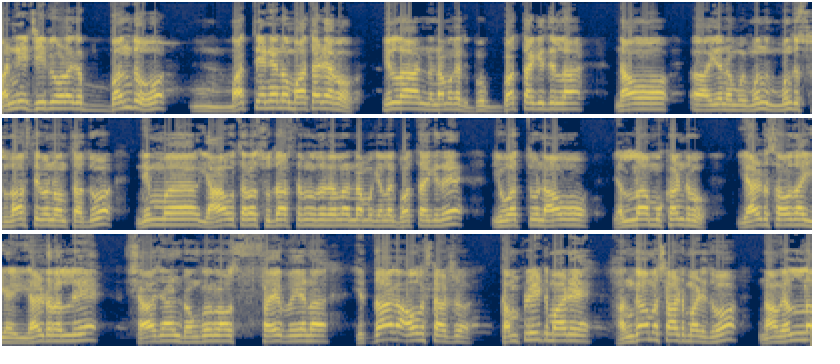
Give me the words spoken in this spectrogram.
ಮಣ್ಣಿ ಜೀವಿ ಒಳಗೆ ಬಂದು ಮತ್ತೇನೇನೋ ಮಾತಾಡ್ಯಾರ ಅವರು. ಇಲ್ಲ ನಮಗದು ಗೊತ್ತಾಗಿದ್ದಿಲ್ಲ. ನಾವು ಏನು ಮುಂದ್, ಮುಂದೆ ಸುಧಾರಿಸ್ತೀವಿ ಅನ್ನುವಂಥದ್ದು, ನಿಮ್ಮ ಯಾವ ತರ ಸುಧಾರಿಸ್ತೀವಿ ಅನ್ನೋದನ್ನೆಲ್ಲ ನಮಗೆಲ್ಲ ಗೊತ್ತಾಗಿದೆ. ಇವತ್ತು ನಾವು ಎಲ್ಲಾ ಮುಖಂಡರು, ಎರಡ್ ಸಾವಿರದ ಎರಡರಲ್ಲಿ ಶಹಜಾನ್ ಡೊಂಗೂರಾವ್ ಸಾಹೇಬ್ ಏನ ಇದ್ದಾಗ ಅವ್ರು ಸ್ಟಾರ್ಟ್ ಕಂಪ್ಲೀಟ್ ಮಾಡಿ ಹಂಗಾಮ ಸ್ಟಾರ್ಟ್ ಮಾಡಿದ್ರು. ನಾವೆಲ್ಲ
